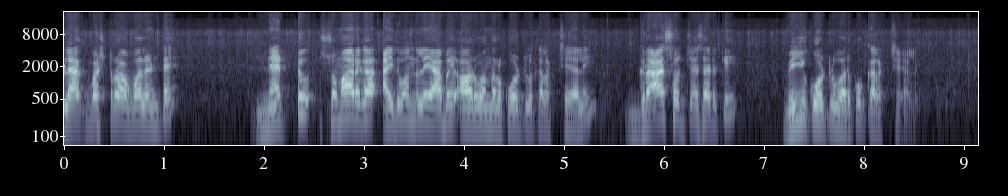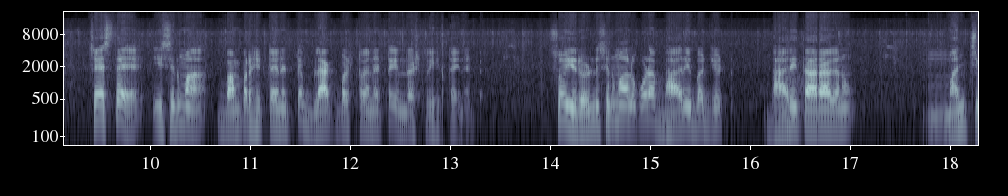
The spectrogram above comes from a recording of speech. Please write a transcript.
బ్లాక్ బస్టర్ అవ్వాలంటే నెట్ సుమారుగా ఐదు వందల యాభై ఆరు వందల కోట్లు కలెక్ట్ చేయాలి. గ్రాస్ వచ్చేసరికి వెయ్యి కోట్ల వరకు కలెక్ట్ చేయాలి. చేస్తే ఈ సినిమా బంపర్ హిట్ అయినట్టే బ్లాక్ బస్టర్ అయినట్టే ఇండస్ట్రీ హిట్ అయినట్టే. సో ఈ రెండు సినిమాలు కూడా భారీ బడ్జెట్ భారీ తారాగణం మంచి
